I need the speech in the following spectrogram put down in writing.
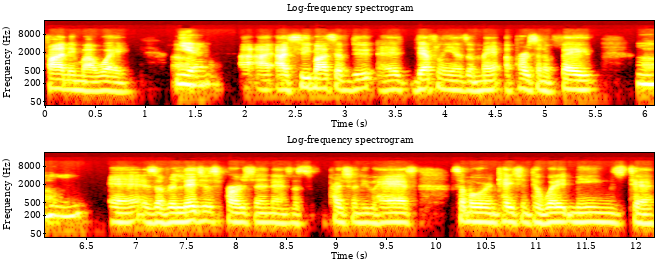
finding my way. Um, yeah. I, I see myself do, definitely as a man, a person of faith. Um, mm-hmm. As a religious person, as a person who has some orientation to what it means to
